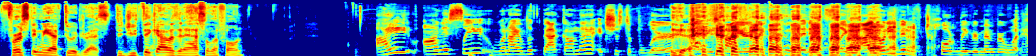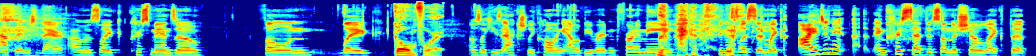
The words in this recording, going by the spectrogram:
First thing we have to address: Did you think I was an ass on the phone? I honestly, when I look back on that, it's just a blur. That entire like two minutes. Like I don't even totally remember what happened there. I was like Chris Manzo, phone, like Going for it. I was like, he's actually calling Albie right in front of me. because listen, like I didn't, and Chris said this on the show, like the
